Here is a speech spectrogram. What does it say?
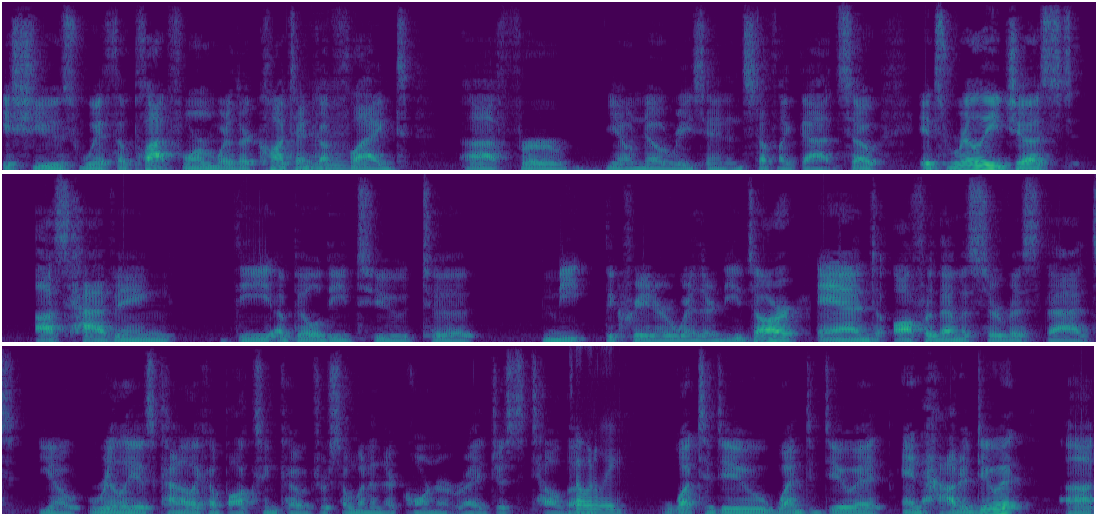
issues with a platform where their content mm. got flagged uh, for you know no reason and stuff like that. So it's really just us having the ability to to meet the creator where their needs are and offer them a service that you know really is kind of like a boxing coach or someone in their corner right? Just tell them totally. what to do when to do it and how to do it uh,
